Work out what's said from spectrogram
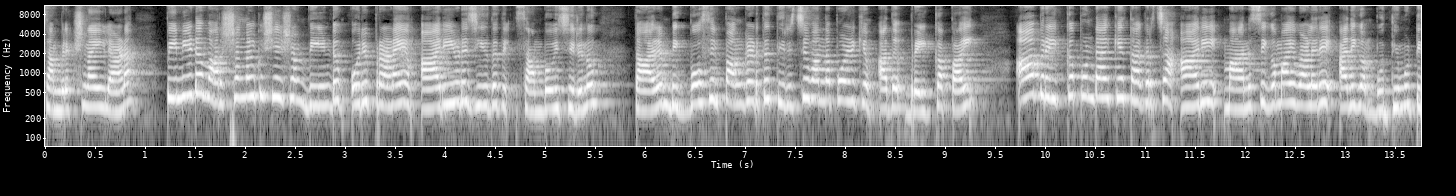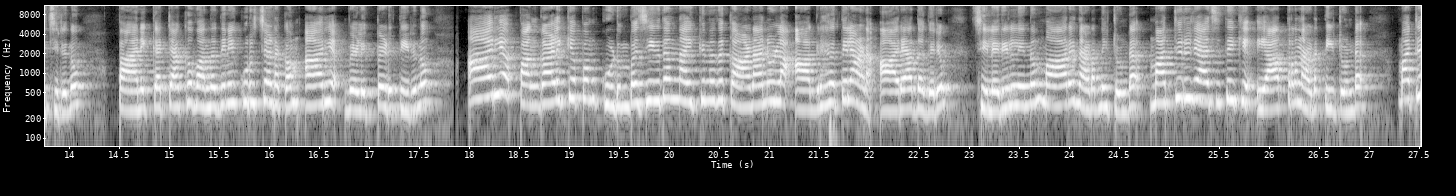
സംരക്ഷണയിലാണ്. പിന്നീട് വർഷങ്ങൾക്കു ശേഷം വീണ്ടും ഒരു പ്രണയം ആര്യയുടെ ജീവിതത്തിൽ സംഭവിച്ചിരുന്നു. താരം ബിഗ് ബോസിൽ പങ്കെടുത്ത് തിരിച്ചു വന്നപ്പോഴേക്കും അത് ബ്രേക്കപ്പായി. ആ ബ്രേക്കപ്പ് ഉണ്ടാക്കിയ തകർച്ച ആര്യയെ മാനസികമായി വളരെ അധികം ബുദ്ധിമുട്ടിച്ചിരുന്നു. പാനിക് അറ്റാക്ക് വന്നതിനെ കുറിച്ചടക്കം ആര്യ വെളിപ്പെടുത്തിയിരുന്നു. ആര്യ പങ്കാളിക്കൊപ്പം കുടുംബജീവിതം നയിക്കുന്നത് കാണാനുള്ള ആഗ്രഹത്തിലാണ് ആരാധകരും ചിലരിൽ നിന്നും മാറി നടന്നിട്ടുണ്ട്. മറ്റൊരു രാജ്യത്തേക്ക് യാത്ര നടത്തിയിട്ടുണ്ട്. മറ്റ്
